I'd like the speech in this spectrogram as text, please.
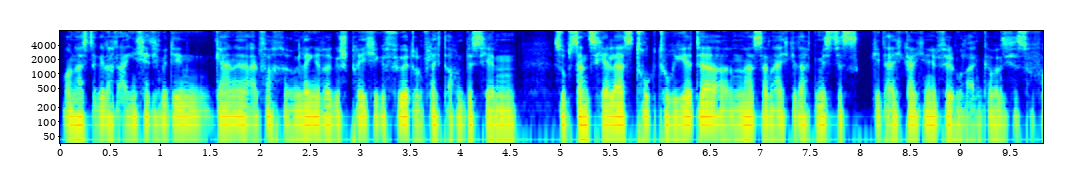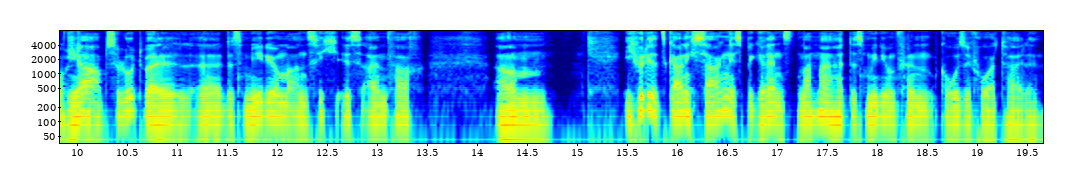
und hast gedacht, eigentlich hätte ich mit denen gerne einfach längere Gespräche geführt und vielleicht auch ein bisschen substanzieller, strukturierter und hast dann eigentlich gedacht, Mist, das geht eigentlich gar nicht in den Film rein. Kann man sich das so vorstellen? Ja, absolut, weil äh, das Medium an sich ist einfach, ähm, ich würde jetzt gar nicht sagen, ist begrenzt. Manchmal hat das Medium Film große Vorteile.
